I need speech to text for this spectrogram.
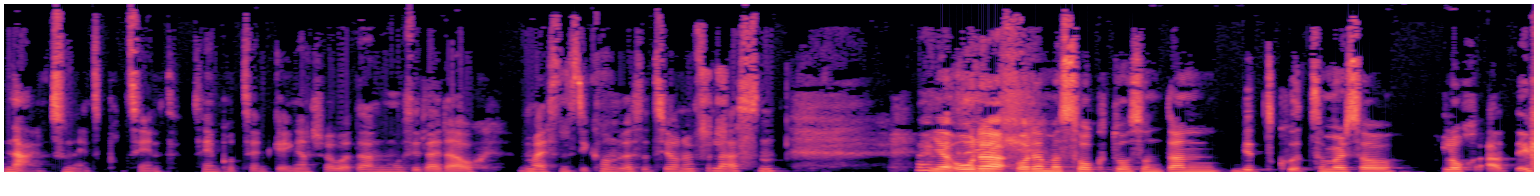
nein, zu 90 Prozent. 10 Prozent gängen schon, aber dann muss ich leider auch meistens die Konversationen verlassen. Ja, oder, oder man sagt was und dann wird kurz einmal so lochartig.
